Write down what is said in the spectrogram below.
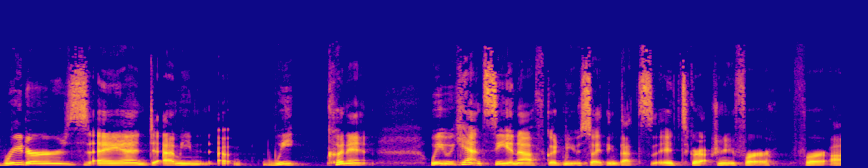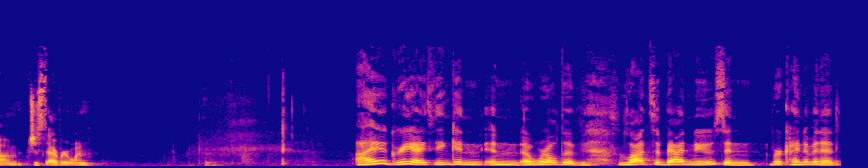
readers. And I mean, uh, we couldn't, we, we can't see enough good news. So I think that's it's a great opportunity for for um, just everyone. I agree. I think in in a world of lots of bad news, and we're kind of in a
